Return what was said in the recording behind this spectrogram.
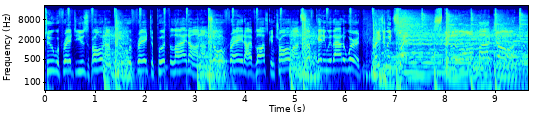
Too afraid to use the phone. I'm too afraid to put the light on. I'm so afraid I've lost control. I'm suffocating without a word. Crazy with sweat. Spittle on my jaw.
